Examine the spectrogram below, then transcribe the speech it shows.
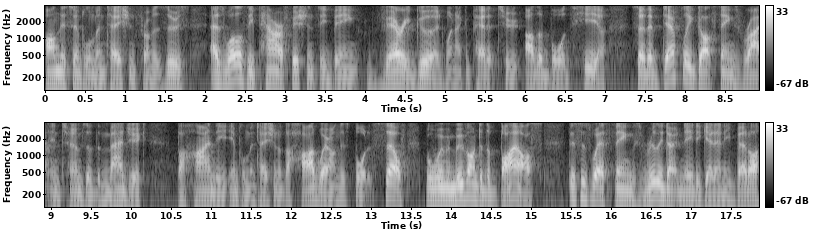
on this implementation from Asus, as well as the power efficiency being very good when I compared it to other boards here. So they've definitely got things right in terms of the magic behind the implementation of the hardware on this board itself. But when we move on to the BIOS, this is where things really don't need to get any better.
